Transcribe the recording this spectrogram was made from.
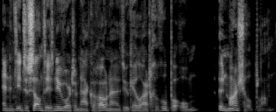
En het interessante is, nu wordt er na corona natuurlijk heel hard geroepen om een Marshallplan.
